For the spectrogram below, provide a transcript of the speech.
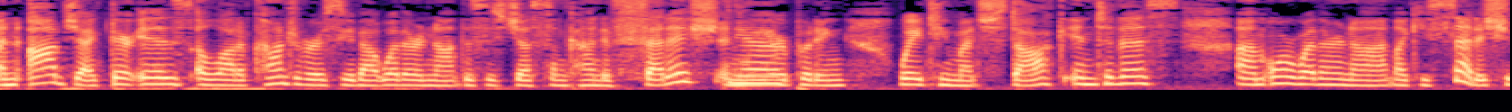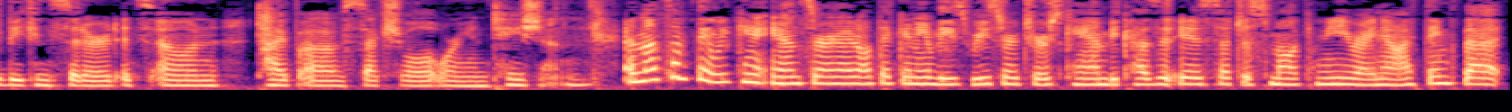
an object, there is a lot of controversy about whether or not this is just some kind of fetish and Yeah. we are putting way too much stock into this, um, or whether or not, like you said, it should be considered its own type of sexual orientation. And that's something we can't answer, and I don't think any of these researchers can because it is such a small community right now. I think that,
